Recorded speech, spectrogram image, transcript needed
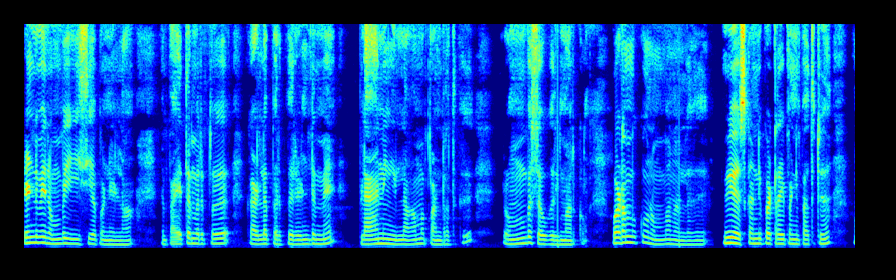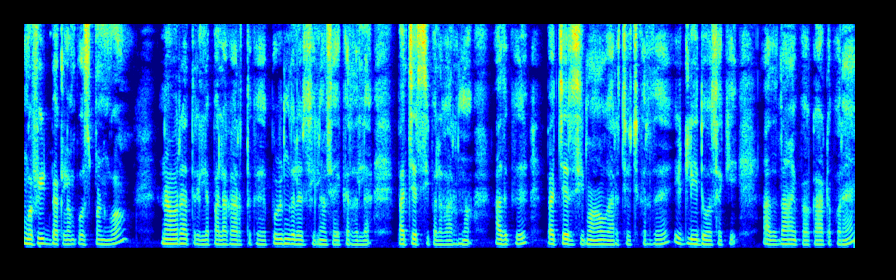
ரெண்டுமே ரொம்ப ஈஸியாக பண்ணிடலாம். பயத்தம்பருப்பு கடலைப்பருப்பு ரெண்டுமே பிளானிங் இல்லாமல் பண்ணுறதுக்கு ரொம்ப சௌகரியமாக இருக்கும். உடம்புக்கும் ரொம்ப நல்லது. வியூஎஸ் கண்டிப்பாக ட்ரை பண்ணி பார்த்துட்டு உங்கள் ஃபீட்பேக்லாம் போஸ்ட் பண்ணுங்க. நவராத்திரியில் பலகாரத்துக்கு புழுங்கல் அரிசிலாம் சேர்க்கறதில்ல. பச்சரிசி பலகாரம் தான் அதுக்கு பச்சரிசி மாவு அரைச்சி வச்சுக்கிறது இட்லி தோசைக்கு. அதுதான் இப்போ காட்ட போகிறேன்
